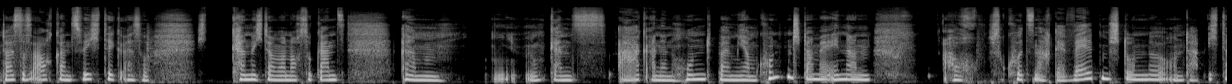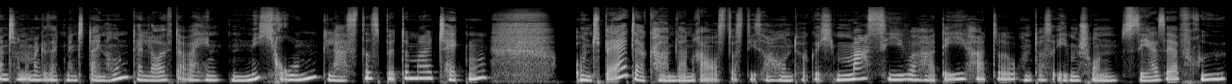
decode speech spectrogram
Da ist auch ganz wichtig. Also ich kann mich da mal noch so ganz, ähm, ganz arg an einen Hund bei mir am Kundenstamm erinnern auch so kurz nach der Welpenstunde und da habe ich dann schon immer gesagt, Mensch, dein Hund, der läuft aber hinten nicht rund, lass das bitte mal checken. Und später kam dann raus, dass dieser Hund wirklich massive HD hatte und das eben schon sehr, sehr früh.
